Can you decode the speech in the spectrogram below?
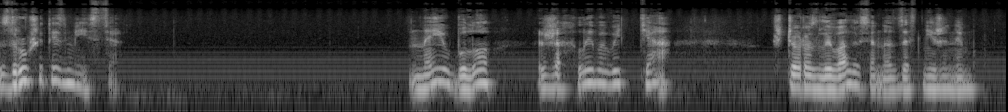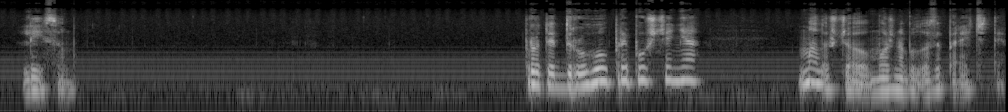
зрушити з місця. Нею було жахливе виття, що розливалося над засніженим лісом. Проти другого припущення мало що можна було заперечити.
